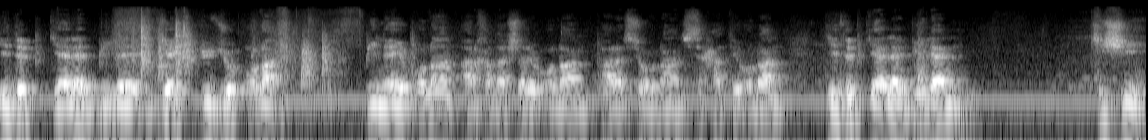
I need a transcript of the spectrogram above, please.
gidip gelebilecek gücü olan, bineği olan, arkadaşları olan, parası olan, sıhhati olan, gidip gelebilen kişi,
